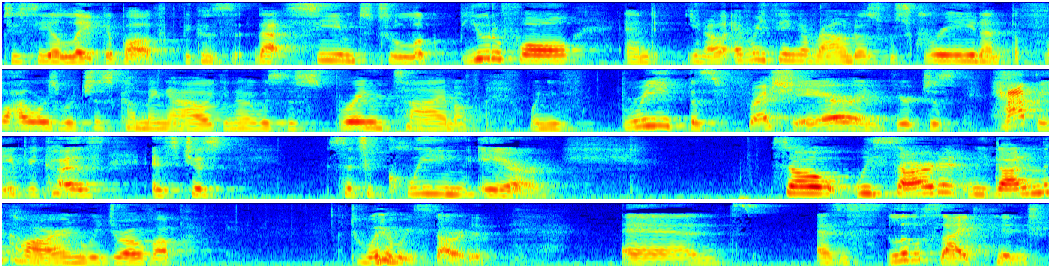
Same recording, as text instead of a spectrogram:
to see a lake above because that seemed to look beautiful and you know everything around us was green and the flowers were just coming out you know it was the springtime of when you breathe this fresh air and you're just happy because it's just such a clean air so we started we got in the car and we drove up to where we started and as a little side hinge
